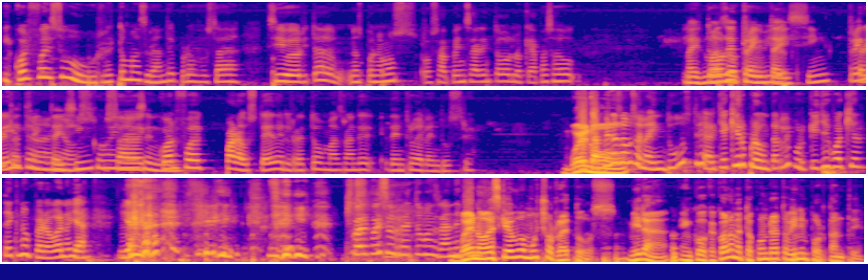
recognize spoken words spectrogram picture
¿Y cuál fue su reto más grande, prof? O sea, si ahorita nos ponemos o sea, a pensar en todo lo que ha pasado, hay más de 35, 30, 35 años. ¿Cuál fue para usted el reto más grande dentro de la industria? Bueno. Porque apenas estamos en la industria. Ya quiero preguntarle por qué llegó aquí al Tecno, pero bueno, ya. ya. ¿Cuál fue su reto más grande? Bueno, es que hubo muchos retos. Mira, en Coca-Cola me tocó un reto bien importante.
